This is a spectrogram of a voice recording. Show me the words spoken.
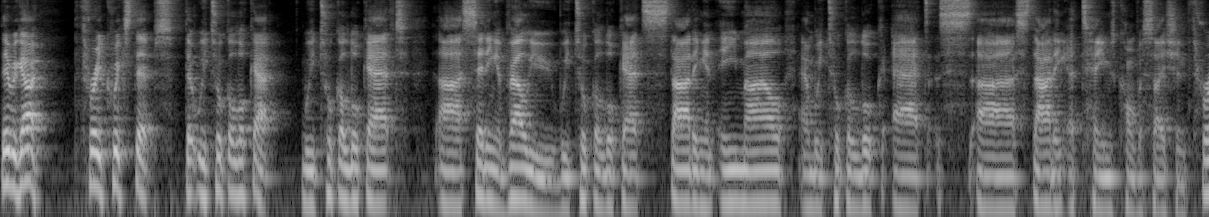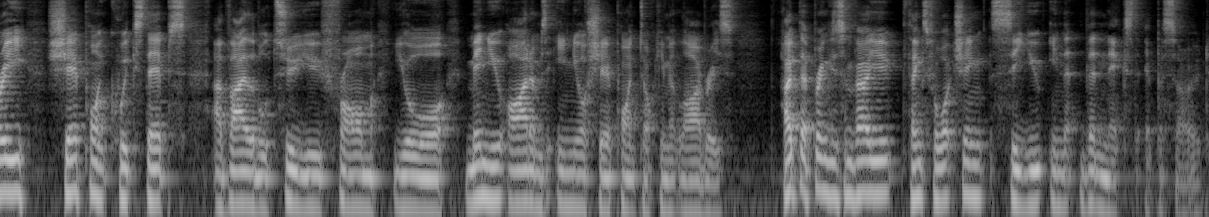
There we go. Three quick steps that we took a look at. We took a look at uh, setting a value. We took a look at starting an email and we took a look at uh, starting a Teams conversation. Three SharePoint quick steps available to you from your menu items in your SharePoint document libraries. Hope that brings you some value. Thanks for watching. See you in the next episode.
